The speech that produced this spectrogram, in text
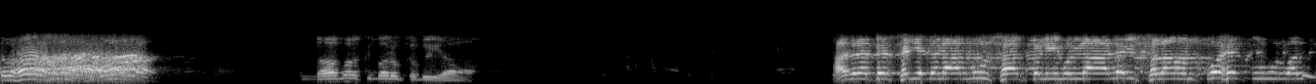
سبحان اللہ۔ اللہ اکبر و کبیرہ۔ حضرت سیدنا موسیٰ کلیم اللہ علیہ السلام کوہ تور وال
